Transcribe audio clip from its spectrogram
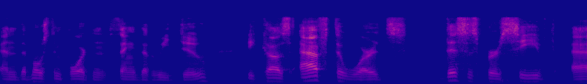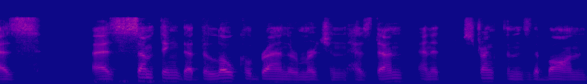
and the most important thing that we do, because afterwards this is perceived as as something that the local brand or merchant has done, and it strengthens the bond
